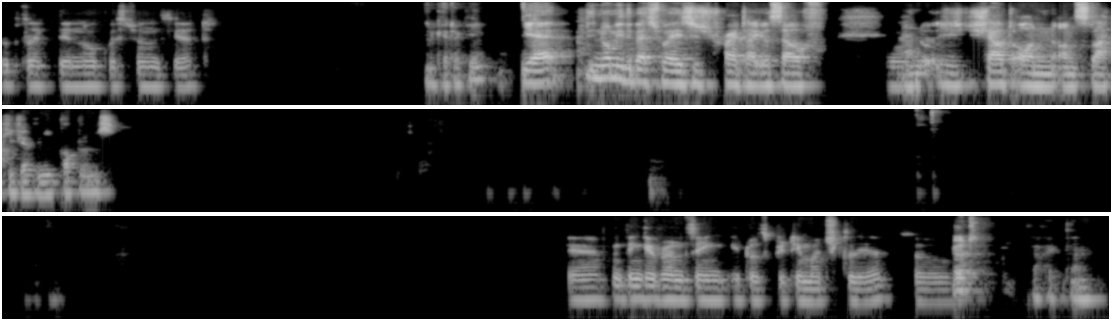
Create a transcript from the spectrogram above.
Looks like there are no questions yet. Okay, okay. Yeah, normally the best way is to try it out yourself yeah. and shout on on Slack if you have any problems. Yeah, I think everyone's saying it was pretty much clear. So good, perfect then.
